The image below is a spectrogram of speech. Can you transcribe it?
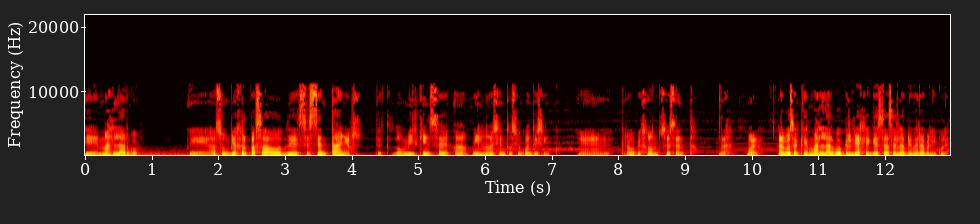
eh, más largo. Eh, hace un viaje al pasado de 60 años, desde 2015 a 1955. creo que son 60. Bueno, la cosa que es más largo que el viaje que se hace en la primera película.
